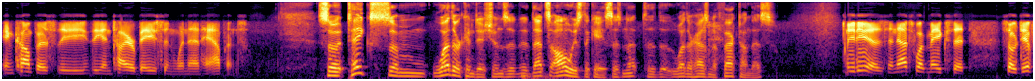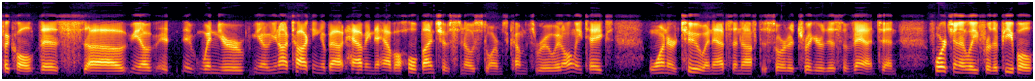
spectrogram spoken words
encompass the the entire basin when that happens. So it takes some weather conditions. That's always the case, isn't it? The weather has an effect on this. It is, and that's what makes it so difficult. This, uh, you know, it, it, when you're, you know, you're not talking about having to have a whole bunch of snowstorms come through. It only takes one or two, and that's enough to sort of trigger this event. And fortunately for the people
